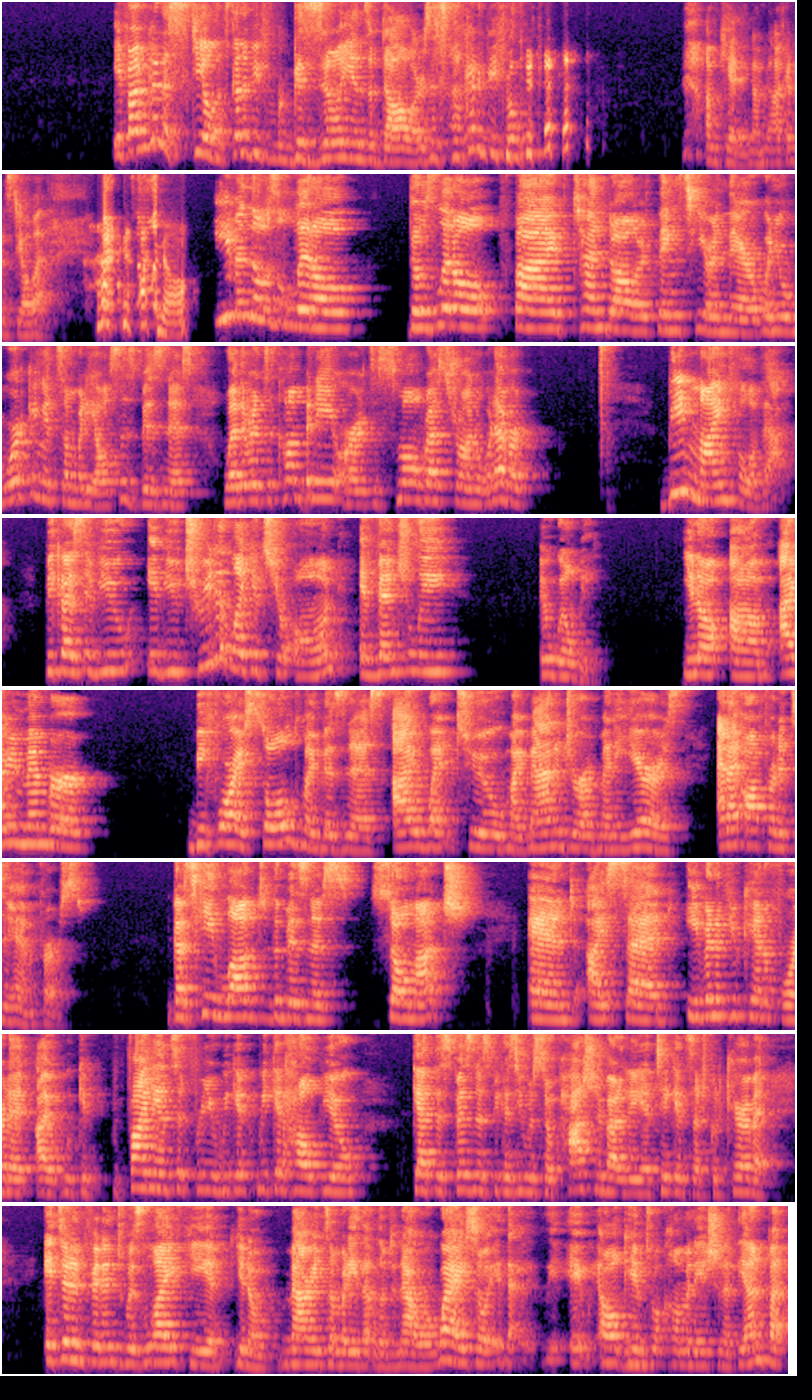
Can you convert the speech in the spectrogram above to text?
if I'm going to steal, it's going to be for gazillions of dollars. It's not going to be for, I'm kidding. I'm not going to steal, but, but like, no. even those little, those little five, ten dollar things here and there, when you're working at somebody else's business whether it's a company or it's a small restaurant or whatever, be mindful of that. Because if you if you treat it like it's your own, eventually it will be. You know, um, I remember before I sold my business, I went to my manager of many years and I offered it to him first because he loved the business so much and I said, even if you can't afford it, I we could finance it for you. We could we could help you get this business because he was so passionate about it and he had taken such good care of it. It didn't fit into his life. He had, you know, married somebody that lived an hour away, so it, it all came mm-hmm. to a culmination at the end. But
